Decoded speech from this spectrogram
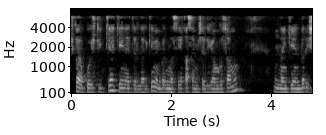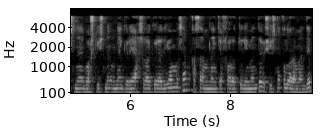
chiqarib qo'yishlikka keyin aytadilarki men bir narsaga qasam ichadigan bo'lsamu undan keyin bir ishni boshqa ishni undan ko'ra yaxshiroq ko'radigan bo'lsam qasamimdan kafforat to'laymanda o'sha ishni qilaveraman deb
